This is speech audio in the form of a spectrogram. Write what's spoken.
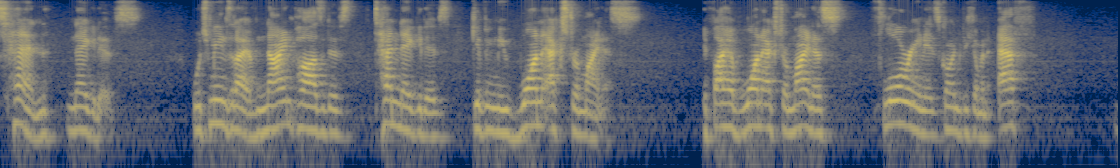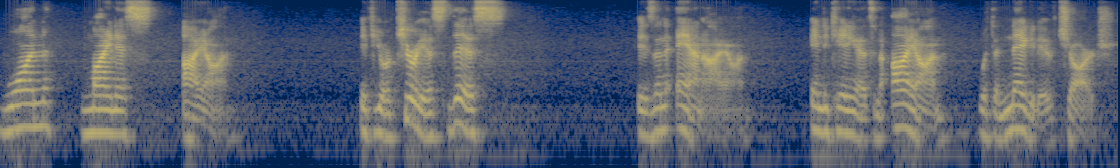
10 negatives, which means that I have nine positives, 10 negatives, giving me one extra minus. If I have one extra minus, fluorine is going to become an F1 minus ion. If you're curious, this is an anion, indicating that it's an ion with a negative charge.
